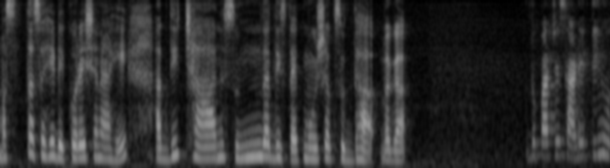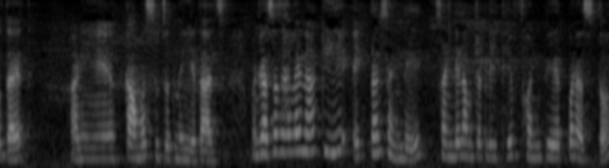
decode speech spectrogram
मस्त असं हे डेकोरेशन आहे. अगदी छान सुंदर दिसत आहेत मूषकसुद्धा बघा. दुपारचे साडेतीन होत आहेत आणि कामच सुचत नाही आहेत आज. म्हणजे असं झालं आहे ना की एकतर संडे संडेला आमच्याकडे इथे फन फेअर पण असतं.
